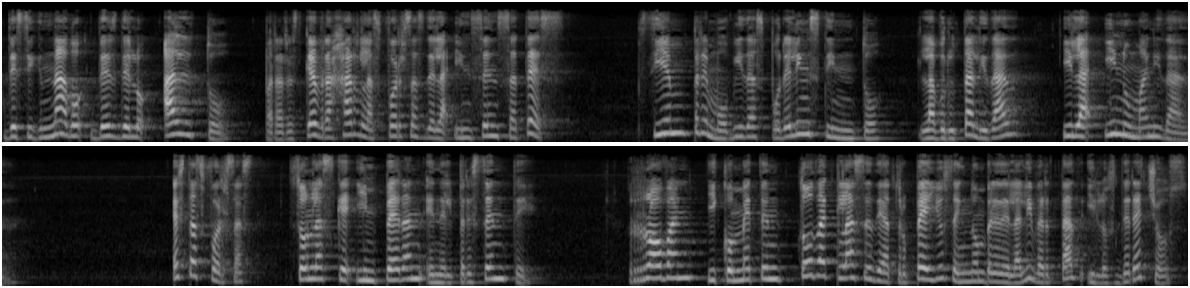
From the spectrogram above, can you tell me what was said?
designado desde lo alto para resquebrajar las fuerzas de la insensatez, siempre movidas por el instinto, la brutalidad y la inhumanidad. Estas fuerzas son las que imperan en el presente roban y cometen toda clase de atropellos en nombre de la libertad y los derechos.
